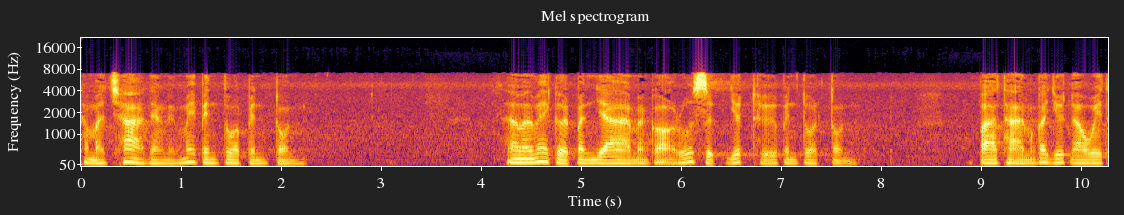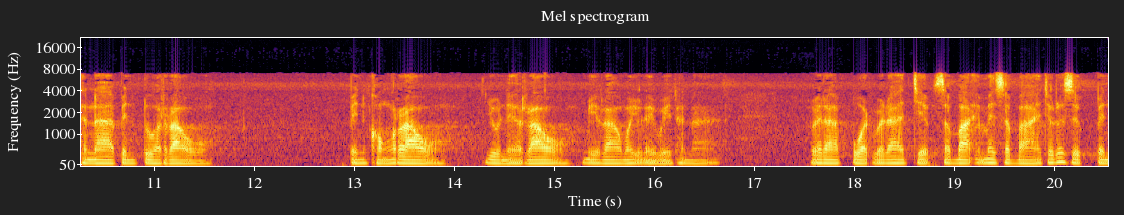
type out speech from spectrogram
ธรรมชาติอย่างหนึ่งไม่เป็นตัวเป็นตน ถ้ามันไม่เกิดปัญญามันก็รู้สึกยึดถือเป็นตัวตน ปาทานมันก็ยึดเอาเวทนาเป็นตัวเรา เป็นของเราอยู่ในเรา มีเรามาอยู่ในเวทนา เวลาปวดเวลาเจ็บสบายไม่สบายจะรู้สึกเป็น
